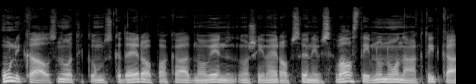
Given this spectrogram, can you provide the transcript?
unikālus notikumus, kad Eiropā kāda no viena no šīm Eiropas Savienības valstīm nu, nonāktu it kā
